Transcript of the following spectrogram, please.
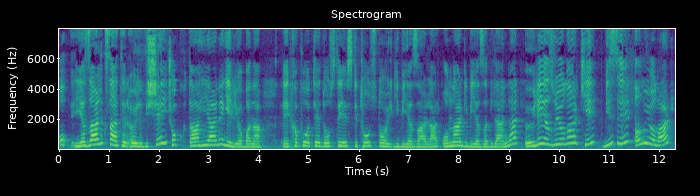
O yazarlık zaten öyle bir şey. Çok dahiyane geliyor bana e, Capote, Dostoyevski, Tolstoy gibi yazarlar, onlar gibi yazabilenler öyle yazıyorlar ki bizi alıyorlar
